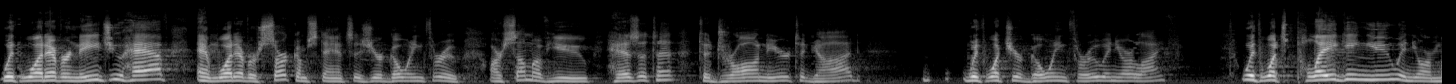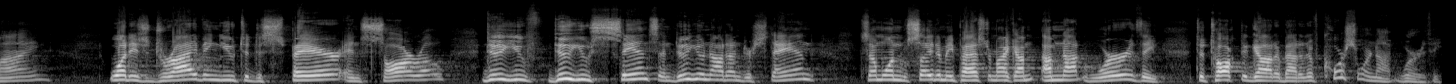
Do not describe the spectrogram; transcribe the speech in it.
with whatever needs you have and whatever circumstances you're going through. Are some of you hesitant to draw near to God with what you're going through in your life? With what's plaguing you in your mind? What is driving you to despair and sorrow? Do you, do you sense and do you not understand Someone will say to me, Pastor Mike, I'm, I'm not worthy to talk to God about it. Of course, we're not worthy.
